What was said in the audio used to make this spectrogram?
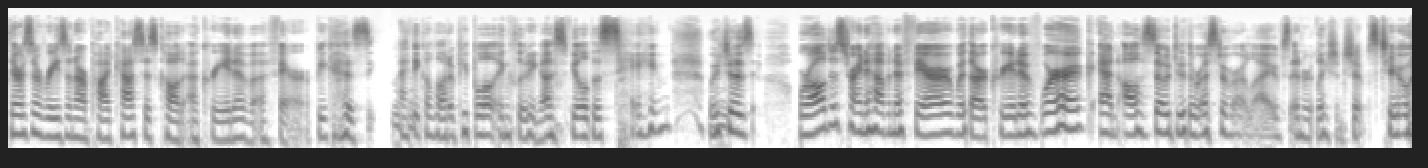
there's a reason our podcast is called A Creative Affair because mm-hmm. I think a lot of people, including us, feel the same, which mm-hmm. is we're all just trying to have an affair with our creative work and also do the rest of our lives and relationships too.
